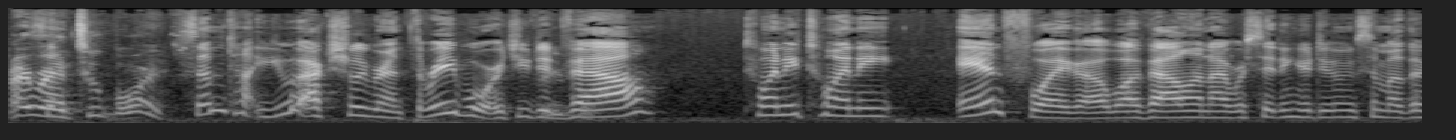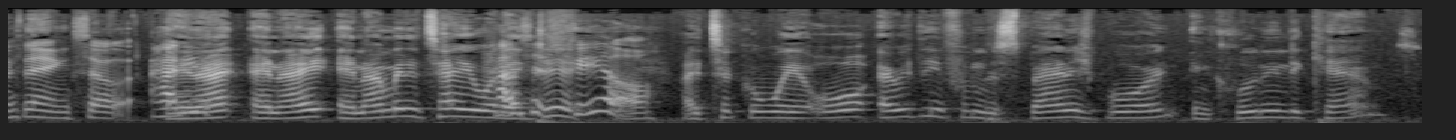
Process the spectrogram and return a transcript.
I ran two boards. Sometimes you actually ran three boards. You did Val, 2020, and Fuego, while Val and I were sitting here doing some other things. So how do and you, I and I and I'm going to tell you what I did. how I does it feel? I took away all everything from the Spanish board, including the cams.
